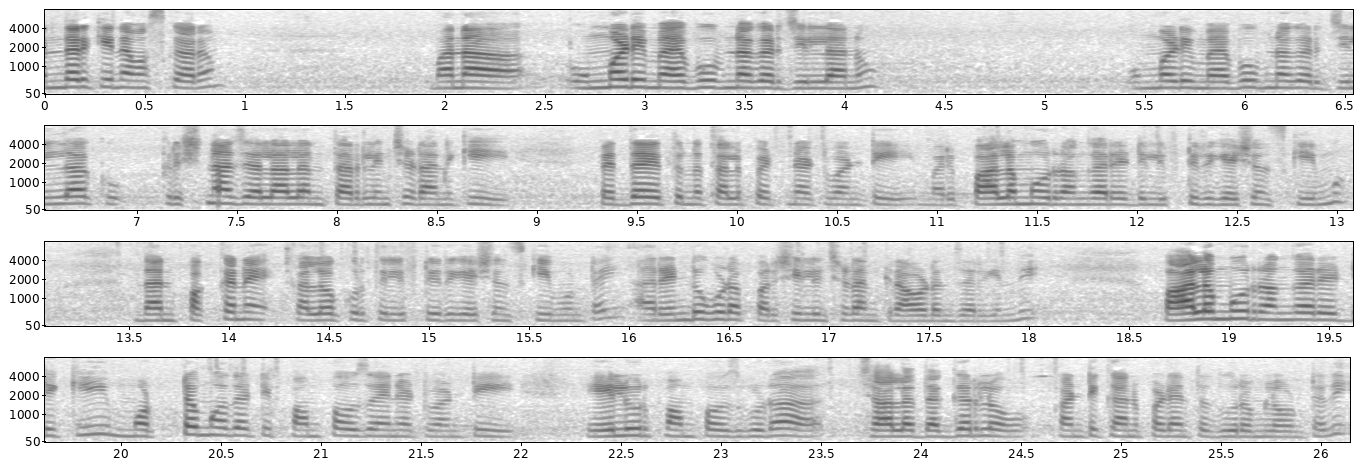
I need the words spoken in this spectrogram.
అందరికీ నమస్కారం. మన ఉమ్మడి మహబూబ్ నగర్ జిల్లాను ఉమ్మడి మహబూబ్ నగర్ జిల్లాకు కృష్ణా జలాలను తరలించడానికి పెద్ద ఎత్తున తలపెట్టినటువంటి మరి Palamuru Rangareddy lift irrigation scheme. దాని పక్కనే కల్వకుర్తి లిఫ్ట్ ఇరిగేషన్ స్కీమ్ ఉంటాయి. ఆ రెండు కూడా పరిశీలించడానికి రావడం జరిగింది. పాలమూరు రంగారెడ్డికి మొట్టమొదటి పంప్ హౌస్ అయినటువంటి ఏలూరు పంప్ హౌస్ కూడా చాలా దగ్గరలో కంటికి కనపడేంత దూరంలో ఉంటుంది.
